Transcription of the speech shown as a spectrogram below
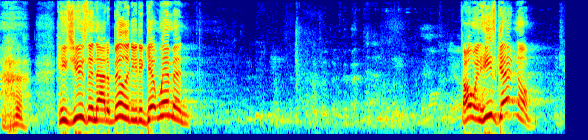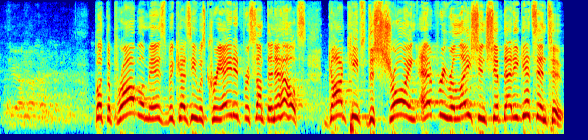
he's using that ability to get women. Oh, and he's getting them. But the problem is because he was created for something else, God keeps destroying every relationship that he gets into.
